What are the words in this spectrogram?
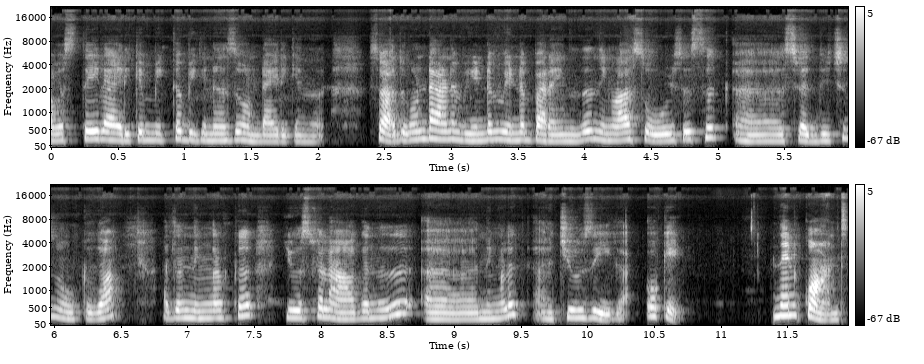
അവസ്ഥയിലായിരിക്കും മിക്ക ബിഗിനേഴ്സും ഉണ്ടായിരിക്കുന്നത്. സോ അതുകൊണ്ടാണ് വീണ്ടും വീണ്ടും പറയുന്നത്. നിങ്ങൾ ആ സോഴ്സസ് ശ്രദ്ധിച്ചു നോക്കുക. അതിൽ നിങ്ങൾക്ക് യൂസ്ഫുൾ ആകുന്നത് നിങ്ങൾ ചൂസ് ചെയ്യുക. ഓക്കെ ദെൻ ക്വാൻസ്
